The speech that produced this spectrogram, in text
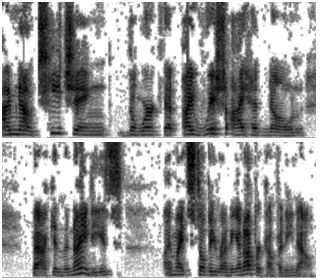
I'm now teaching the work that I wish I had known back in the 90s. I might still be running an opera company now,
